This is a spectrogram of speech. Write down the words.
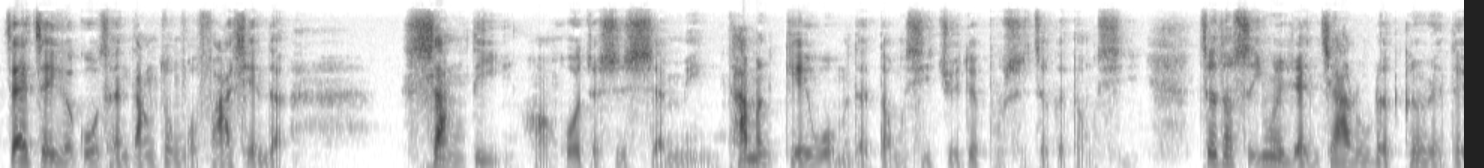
在这个过程当中，我发现的。上帝哈，或者是神明，他们给我们的东西绝对不是这个东西，这都是因为人加入了个人的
